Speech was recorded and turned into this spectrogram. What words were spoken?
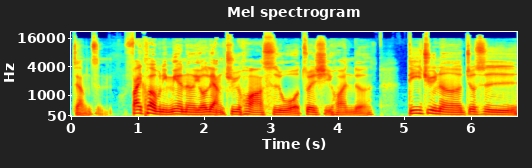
这样子。Fight Club 里面呢，有两句话是我最喜欢的。第一句呢，就是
